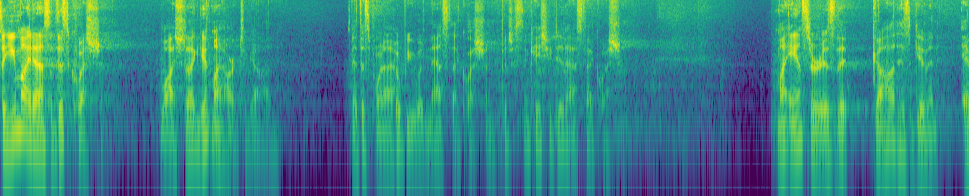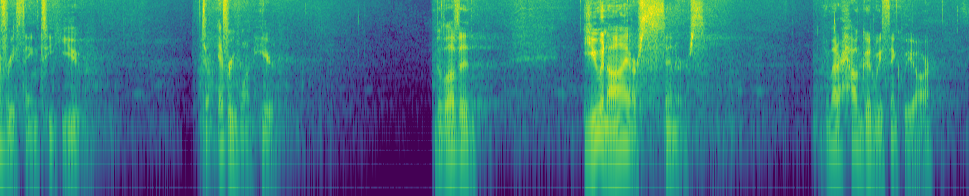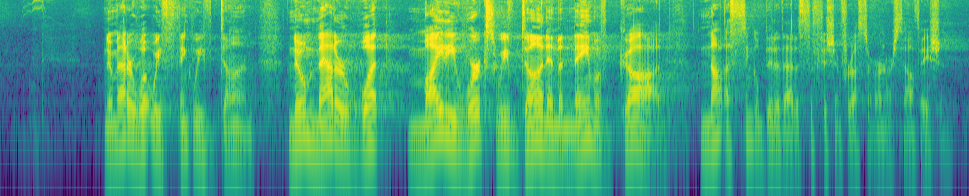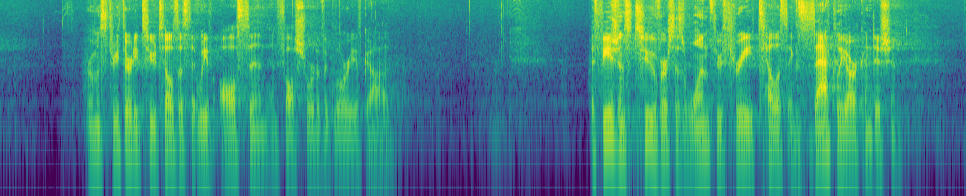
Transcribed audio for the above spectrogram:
So you might ask this question Why should I give my heart to God? At this point, I hope you wouldn't ask that question, but just in case you did ask that question. My answer is that God has given everything to you, to everyone here. Beloved, you and I are sinners, no matter how good we think we are. No matter what we think we've done, no matter what mighty works we've done in the name of God, not a single bit of that is sufficient for us to earn our salvation. Romans 3:32 tells us that we've all sinned and fall short of the glory of God. Ephesians 2 verses 1 through 3 tell us exactly our condition.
